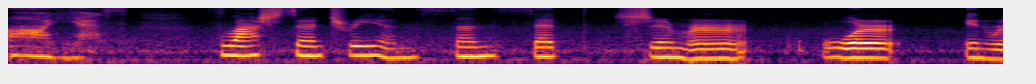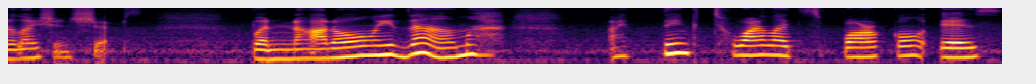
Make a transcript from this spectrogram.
Ah, yes. Flash Sentry and Sunset Shimmer were in relationships. But not only them. I think Twilight Sparkle is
